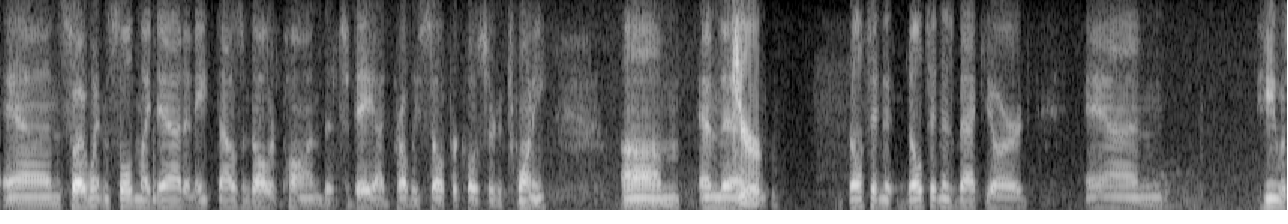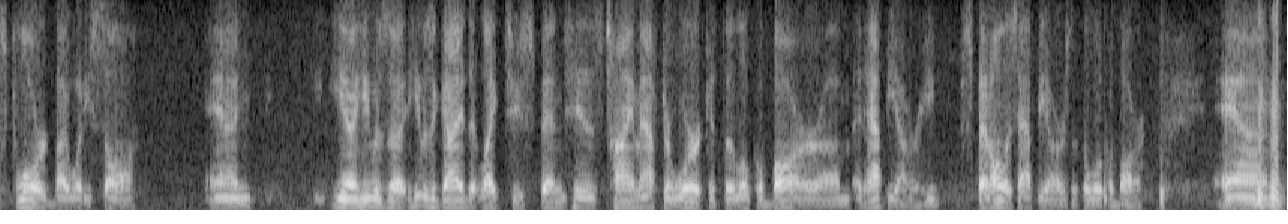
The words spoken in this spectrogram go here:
And so I went and sold my dad an eight thousand dollar pond that today I'd probably sell for closer to twenty. Um, and then sure. built it in, built it in his backyard, and he was floored by what he saw. And you know he was a he was a guy that liked to spend his time after work at the local bar um, at happy hour. He spent all his happy hours at the local bar. And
